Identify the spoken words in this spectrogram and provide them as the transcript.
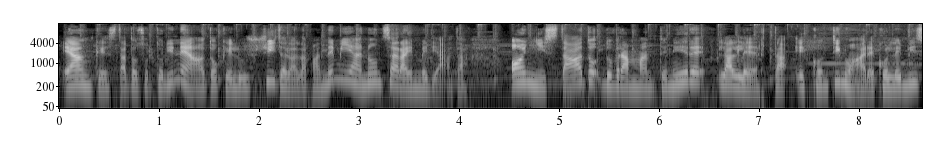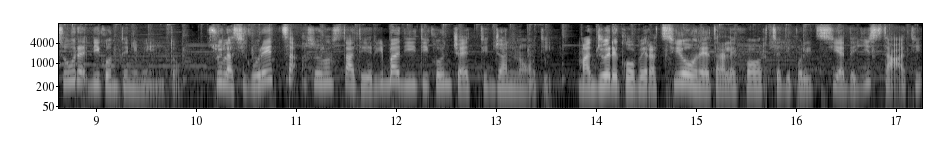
È anche stato sottolineato che l'uscita dalla pandemia non sarà immediata. Ogni Stato dovrà mantenere l'allerta e continuare con le misure di contenimento. Sulla sicurezza sono stati ribaditi concetti già noti, maggiore cooperazione tra le forze di polizia degli Stati,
